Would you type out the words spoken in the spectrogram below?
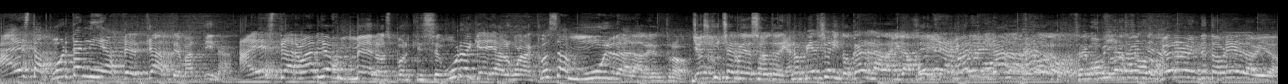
A esta puerta ni acercarte, Martina. A este armario menos, porque seguro que hay alguna cosa muy rara dentro. Yo escuché ruidos el otro día, no pienso ni tocar nada, ni la puerta armario, ni nada. Se movía solo. Yo no lo intento abrir en la vida.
